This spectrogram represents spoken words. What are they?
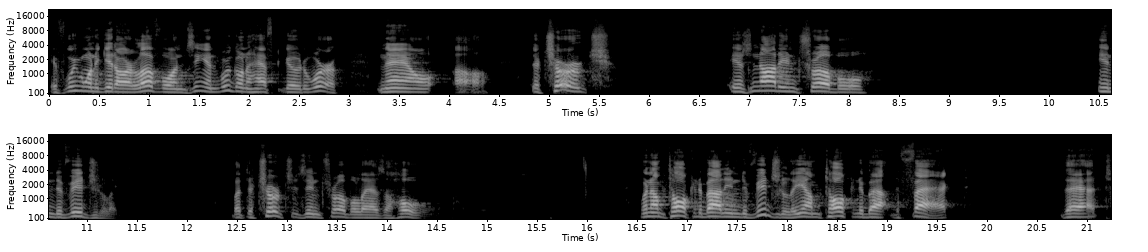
If we want to get our loved ones in, we're going to have to go to work. Now, uh, the church is not in trouble individually, but the church is in trouble as a whole. When I'm talking about individually, I'm talking about the fact that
